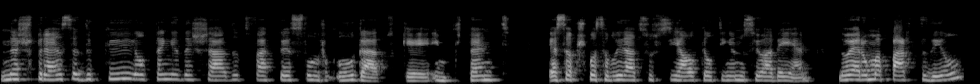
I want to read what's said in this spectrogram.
na esperança de que ele tenha deixado de facto esse legado, que é importante, essa responsabilidade social que ele tinha no seu ADN. Não era uma parte dele,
